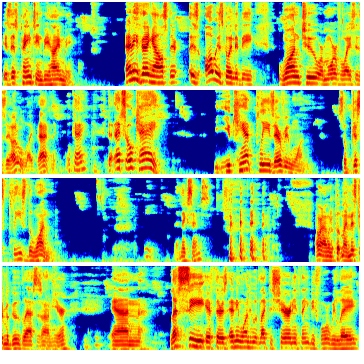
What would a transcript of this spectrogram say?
is this painting behind me. Anything else, there is always going to be one, two, or more voices. That, I don't like that. Like, okay, that's okay. You can't please everyone. So just please the one. That makes sense? All right, I'm going to put my Mr. Magoo glasses on here. And let's see if there's anyone who would like to share anything before we lay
